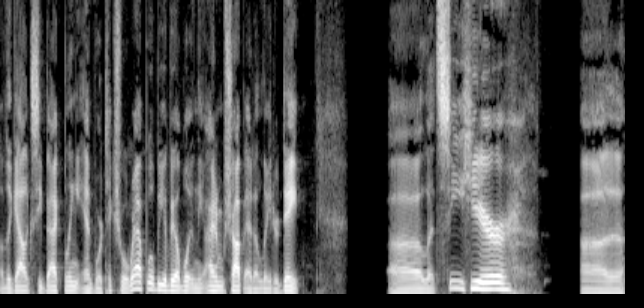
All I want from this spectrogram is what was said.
of the Galaxy Back Bling, and Vortexual Wrap will be available in the item shop at a later date. Uh, let's see here. Uh,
